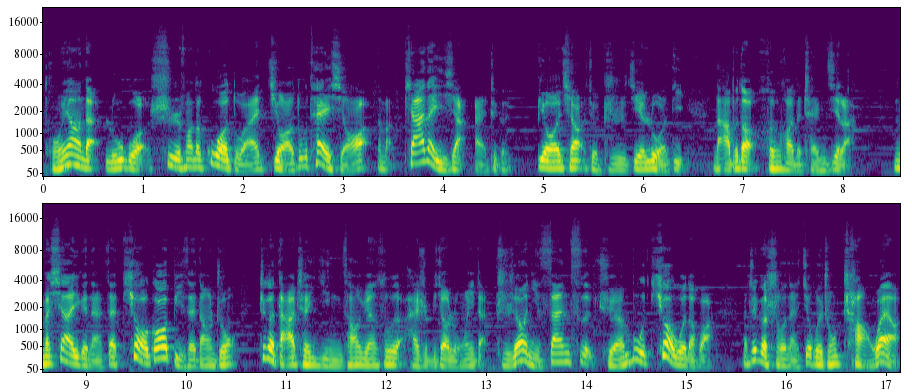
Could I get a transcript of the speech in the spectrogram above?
同样的，如果释放的过短，角度太小，那么啪的一下，哎，这个标枪就直接落地，拿不到很好的成绩了。那么下一个呢，在跳高比赛当中，这个达成隐藏元素的还是比较容易的，只要你三次全部跳过的话，那这个时候呢，就会从场外啊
